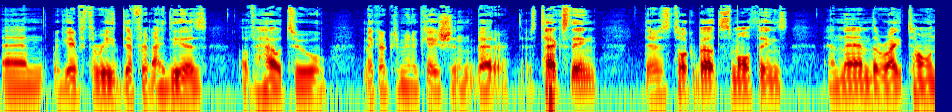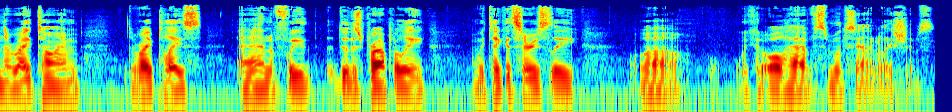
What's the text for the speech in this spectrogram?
and we gave three different ideas of how to make our communication better. There's texting, there's talk about small things, and then the right tone, the right time, the right place. And if we do this properly and we take it seriously, uh, we could all have smooth sailing relationships.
